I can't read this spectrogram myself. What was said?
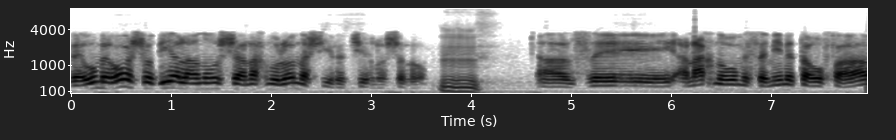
והוא מראש הודיע לנו שאנחנו לא נשיר את שיר לשלום. מהמם. אז אה, אנחנו מסיימים את ההופעה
